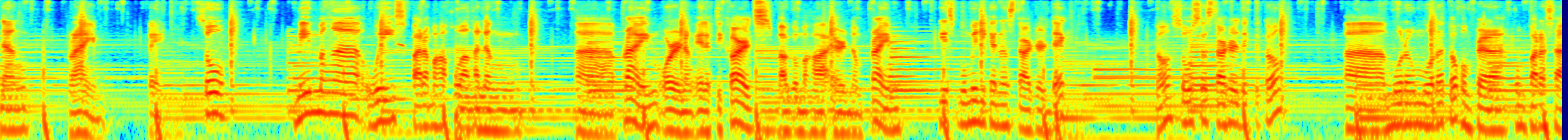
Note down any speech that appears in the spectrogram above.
ng Prime. Okay. So, may mga ways para makakuha ka ng ah, Prime or ng NFT cards bago maka-earn ng Prime is bumili ka ng starter deck. No? So, sa starter deck ito, ah, murang-mura to kumpara, kumpara sa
